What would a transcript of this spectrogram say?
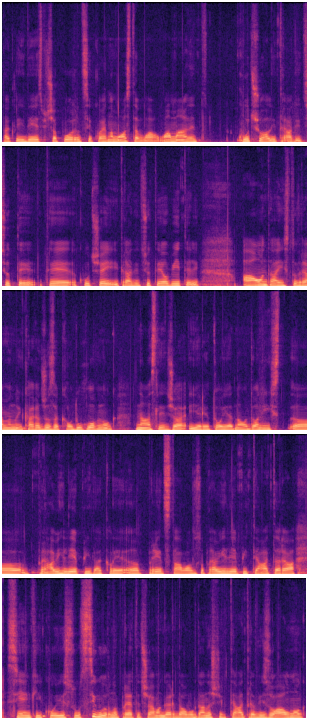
dakle i Despića porodice koja nam ostavila u amanet kuću, ali tradiciju te, te kuće i tradiciju te obitelji, a onda istovremeno i Karadžoza kao duhovnog nasljeđa, jer je to jedna od onih uh, pravih lijepih dakle, uh, predstava, odnosno pravih lijepih teatara, sjenki koji su sigurno preteče avangarda ovog današnjeg teatra vizualnog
